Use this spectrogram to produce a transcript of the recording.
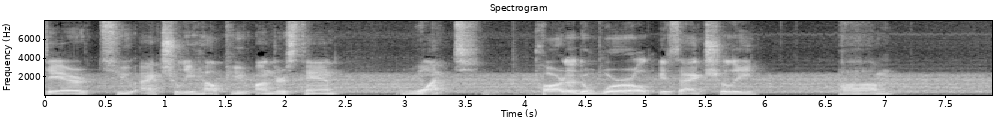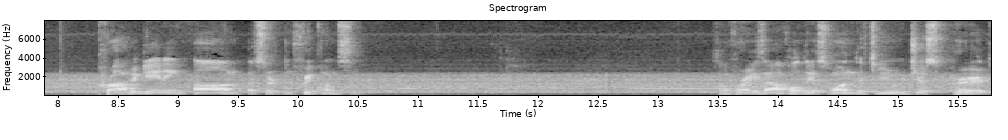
there to actually help you understand what part of the world is actually um, propagating on a certain frequency. So for example, this one that you just heard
